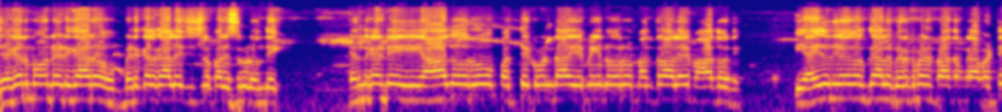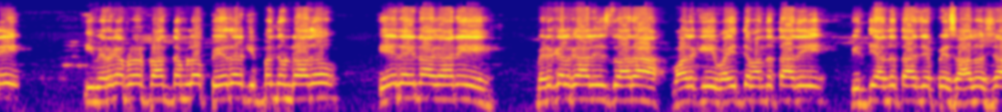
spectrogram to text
జగన్మోహన్ రెడ్డి గారు మెడికల్ కాలేజ్ ఇచ్చిన పరిస్థితి కూడా ఉంది. ఎందుకంటే ఈ ఆలూరు పత్తికొండ ఎమిగనూరు మంత్రాలయం ఆదోని ఈ ఐదు నియోజకవర్గాలు వెనుకబడిన ప్రాంతం కాబట్టి ఈ వెనుకబడిన ప్రాంతంలో పేదలకు ఇబ్బంది ఉండదు. ఏదైనా కానీ మెడికల్ కాలేజ్ ద్వారా వాళ్ళకి వైద్యం అందుతుంది విద్య అందుతా అని చెప్పేసి ఆలోచన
